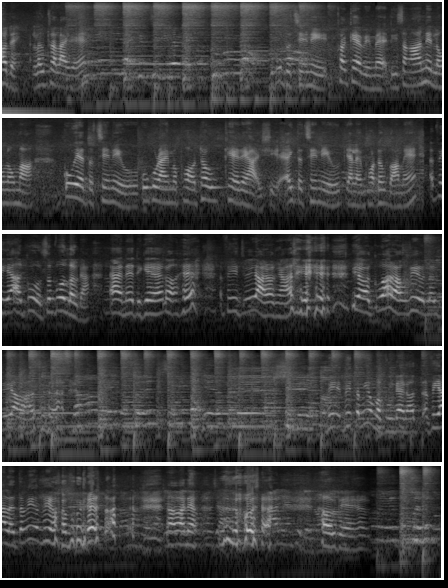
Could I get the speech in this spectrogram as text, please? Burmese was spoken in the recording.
ဟုတ်တယ်အလုပ်ထွက်လိုက်တယ်ကိုသချင်းတွေထွက်ခဲ့ပေမဲ့ဒီ15နှစ်လုံးလုံးမှာကိုယ့်ရဲ့သချင်းတွေကိုကိုကိုယ်တိုင်မဖော်ထုတ်ခဲ့တဲ့ဟာရှိတယ်အဲ့သချင်းတွေကိုပြန်လည်ဖော်ထုတ်သွားမယ်အဖေကကိုယ်ကို support လုပ်တာအဲ့ဒါနဲ့တကယ်တော့ဟဲအဖေကြွေးရတော့ငါလေပြီးတော့ကိုကတော့အဖေကိုလှုပ်ကြွေးရပါဆိုတာဖေဖေသမီးကိုမပူနဲ့တော့အဖေကလည်းသမီးအဖေကိုမပူနဲ့တော့ ဒါပါနဲ့ဟုတ်တယ်ဟုတ်တယ်ဟုတ်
